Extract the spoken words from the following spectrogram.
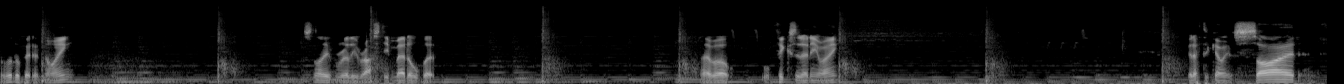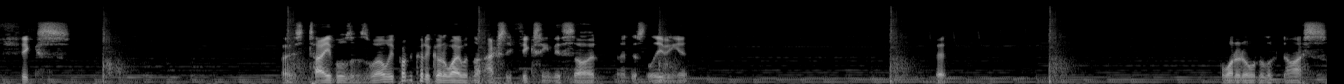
A little bit annoying. It's not even really rusty metal, but oh well, we'll fix it anyway. Gonna have to go inside and fix those tables as well. We probably could have got away with not actually fixing this side and just leaving it. I want it all to look nice.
